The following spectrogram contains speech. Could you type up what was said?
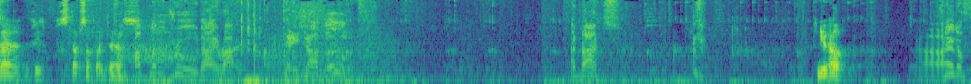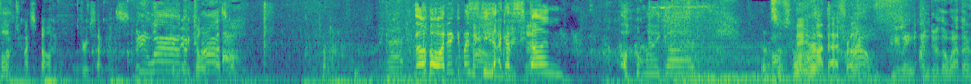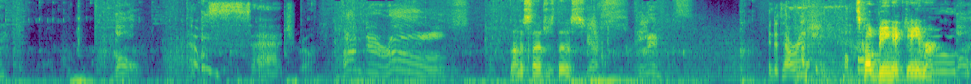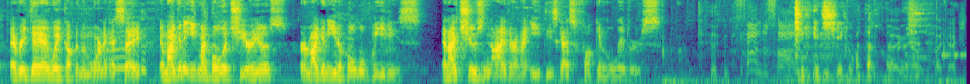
say if he steps up like this. Upland Druid I ride. Deja vu. Advance. Can you help? Uh, I have Fleet of foot. my spell in three seconds. Beware Can maybe kill trap. Essa. No, I didn't get my key. I got stunned. Oh my god. That's a Man, bummer. my bad, brother. Feeling under the weather. Go. Not as sad as this. Yes. Glimpse. Into tower range? It's called being a gamer. Every day I wake up in the morning, I say, Am I gonna eat my bowl of Cheerios? Or am I gonna eat a bowl of Wheaties? And I choose neither, and I eat these guys' fucking livers.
